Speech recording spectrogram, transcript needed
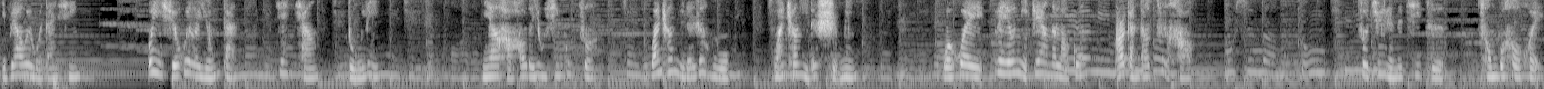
你不要为我担心，我已学会了勇敢、坚强、独立。你要好好的用心工作，完成你的任务，完成你的使命。我会为有你这样的老公而感到自豪。做军人的妻子，从不后悔。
